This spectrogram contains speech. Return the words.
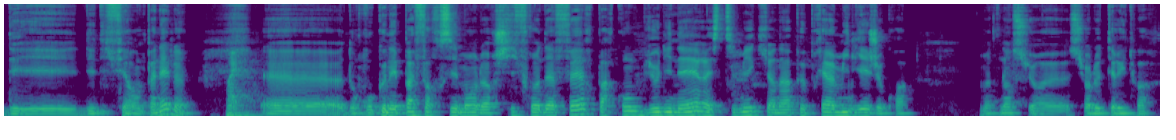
des, des différents panels. Ouais. Euh, donc, on connaît pas forcément leur chiffre d'affaires. Par contre, Biolinéaire estimait qu'il y en a à peu près un millier, je crois, maintenant sur, euh, sur le territoire.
